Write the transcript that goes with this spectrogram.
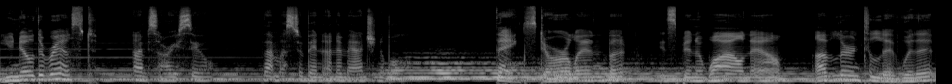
you know the rest. I'm sorry, Sue. That must have been unimaginable. Thanks, darling, but it's been a while now. I've learned to live with it.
